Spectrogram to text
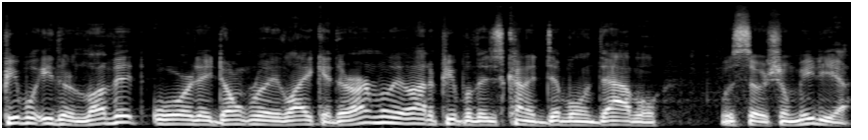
people either love it or they don't really like it. There aren't really a lot of people that just kind of dibble and dabble with social media.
